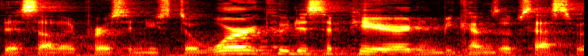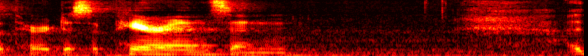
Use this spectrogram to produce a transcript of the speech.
this other person used to work who disappeared and becomes obsessed with her disappearance and uh,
